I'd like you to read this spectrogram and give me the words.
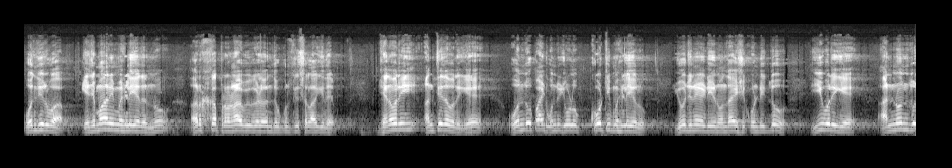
ಹೊಂದಿರುವ ಯಜಮಾನಿ ಮಹಿಳೆಯರನ್ನು ಅರ್ಹ ಪ್ರಣಾಳಿಗಳೆಂದು ಗುರುತಿಸಲಾಗಿದೆ. ಜನವರಿ ಅಂತ್ಯದವರೆಗೆ ಒಂದು ಪಾಯಿಂಟ್ ಒಂದು ಏಳು ಕೋಟಿ ಮಹಿಳೆಯರು ಯೋಜನೆಯಡಿ ನೋಂದಾಯಿಸಿಕೊಂಡಿದ್ದು, ಈವರೆಗೆ ಹನ್ನೊಂದು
